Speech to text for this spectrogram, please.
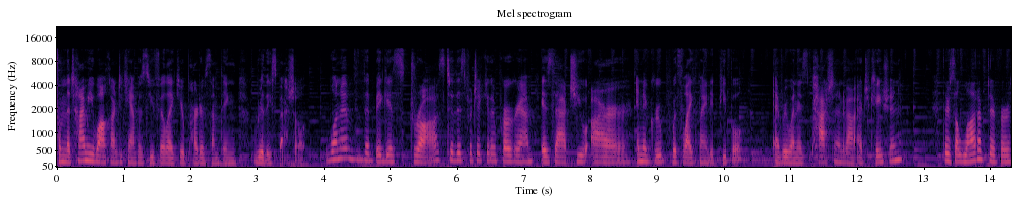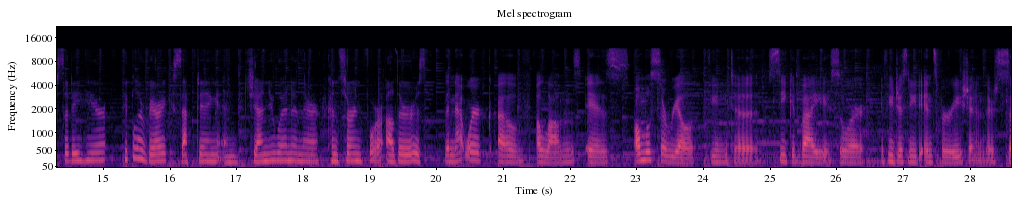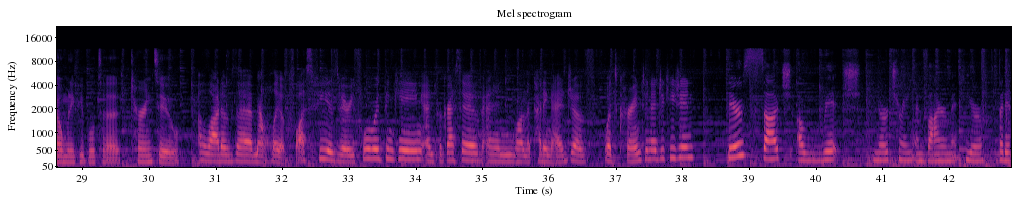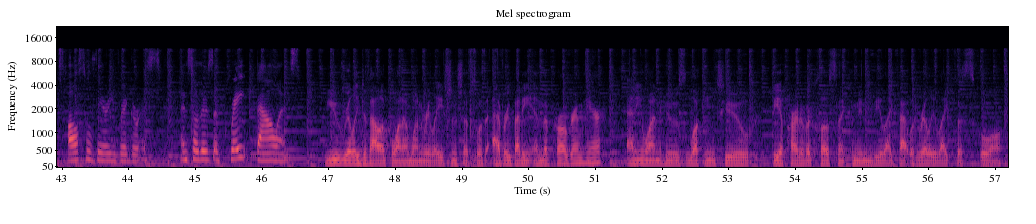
From the time you walk onto campus, you feel like you're part of something really special. One of the biggest draws to this particular program is that you are in a group with like-minded people. Everyone is passionate about education. There's a lot of diversity here. People are very accepting and genuine in their concern for others. The network of alums is almost surreal. If you need to seek advice or if you just need inspiration, there's so many people to turn to. A lot of the Mount Holyoke philosophy is very forward-thinking and progressive and on the cutting edge of what's current in education. There's such a rich, nurturing environment here, but it's also very rigorous. And so there's a great balance you really develop one-on-one -on -one relationships with everybody in the program here. Anyone who's looking to be a part of a close-knit community like that would really like this school.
